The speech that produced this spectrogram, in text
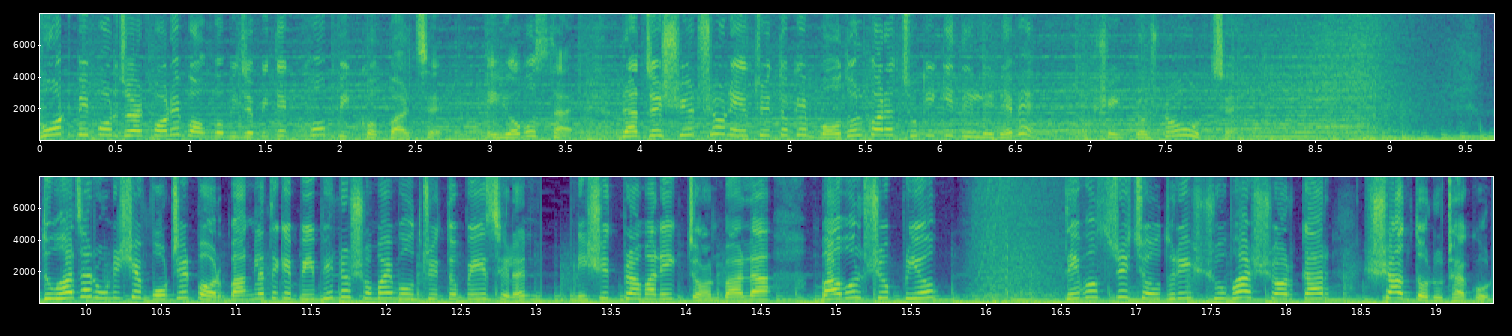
ভোট বিপর্যয়ের পরে বঙ্গ বিজেপিতে ক্ষোভ বিক্ষোভ বাড়ছে। এই অবস্থায় রাজ্যের শীর্ষ নেতৃত্বকে বদল করার ঝুঁকি কি দিল্লি নেবে? সেই প্রশ্নও উঠছে। দু হাজার উনিশে ভোটের পর বাংলা থেকে বিভিন্ন সময় মন্ত্রিত্ব পেয়েছিলেন নিশীত প্রামাণিক, জন বার্লা বাবুল সুপ্রিয়, দেবশ্রী চৌধুরী, সুভাষ সরকার, শান্তনু ঠাকুর।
